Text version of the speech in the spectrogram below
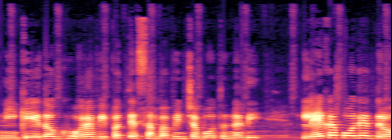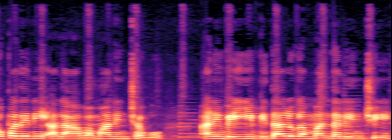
నీకేదో ఘోర విపత్తే సంభవించబోతున్నది. లేకపోతే ద్రౌపదిని అలా అవమానించవు. అని వెయ్యి విధాలుగా మందలించి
